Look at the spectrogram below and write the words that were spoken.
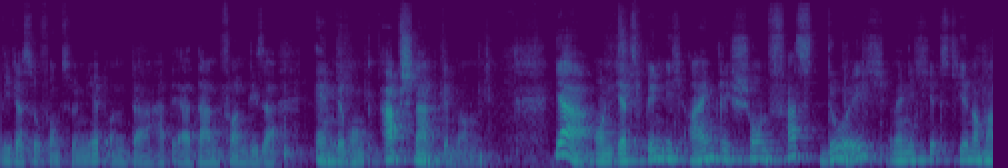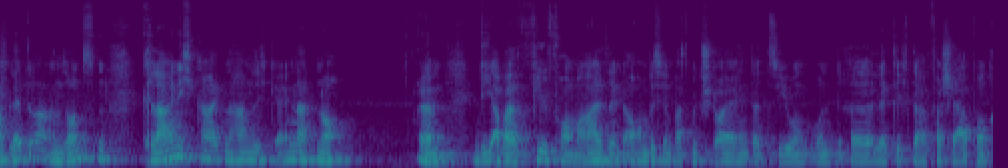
wie das so funktioniert und da hat er dann von dieser Änderung Abstand genommen. Ja, und jetzt bin ich eigentlich schon fast durch, wenn ich jetzt hier nochmal blättere. Ansonsten Kleinigkeiten haben sich geändert noch die aber viel formal sind, auch ein bisschen was mit Steuerhinterziehung und äh, letztlich da Verschärfung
